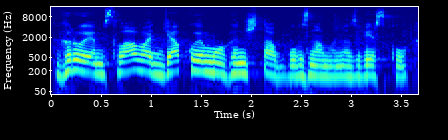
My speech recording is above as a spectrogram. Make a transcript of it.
Героям слава, дякуємо. Генштаб був з нами на зв'язку.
